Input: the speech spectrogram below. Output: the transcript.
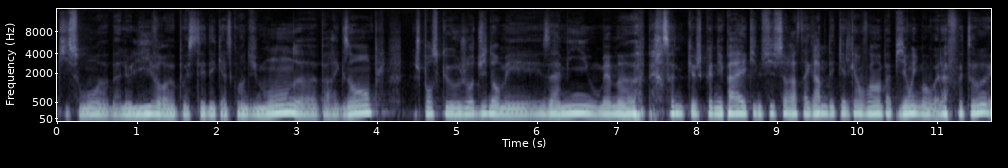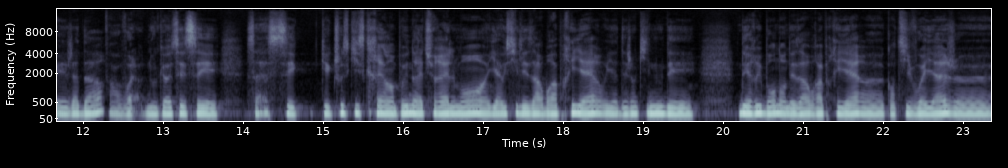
qui sont bah, le livre posté des quatre coins du monde, par exemple. Je pense qu'aujourd'hui, dans mes amis ou même personnes que je connais pas et qui me suivent sur Instagram, dès que quelqu'un voit un papillon, il m'envoie la photo et j'adore. Enfin, voilà. Donc, c'est quelque chose qui se crée un peu naturellement. Il y a aussi les arbres à prière, où il y a des gens qui nouent des, des rubans dans des arbres à prière euh, quand ils voyagent. Euh,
